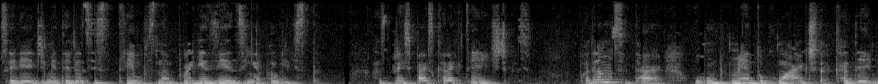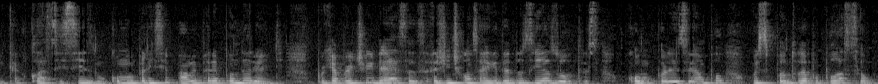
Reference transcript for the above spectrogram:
seria de meter os estribos na burguesiazinha paulista. As principais características. Podemos citar o rompimento com a arte acadêmica, o classicismo, como principal e preponderante, porque a partir dessas a gente consegue deduzir as outras, como por exemplo o espanto da população.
